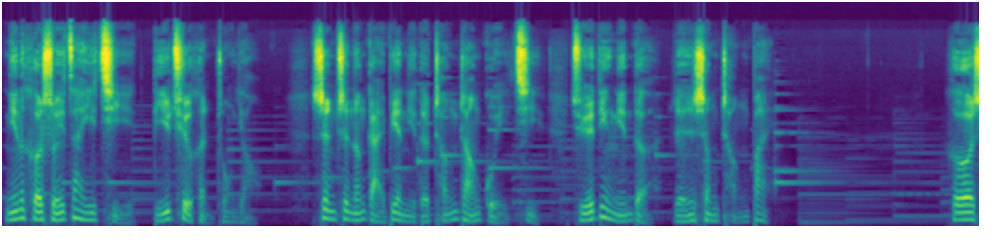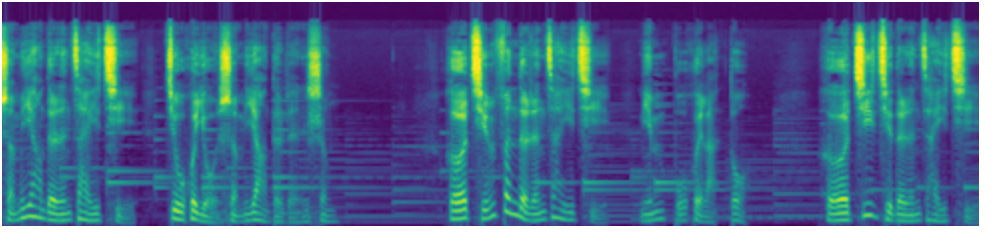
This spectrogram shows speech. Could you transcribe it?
您和谁在一起的确很重要，甚至能改变你的成长轨迹，决定您的人生成败。和什么样的人在一起，就会有什么样的人生。和勤奋的人在一起，您不会懒惰；和积极的人在一起，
